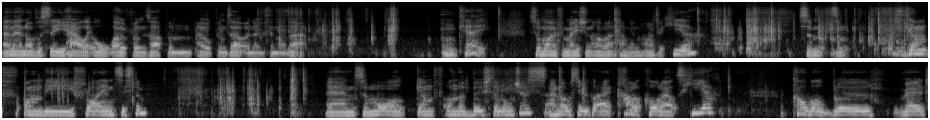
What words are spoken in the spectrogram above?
and then obviously how it all opens up and opens out and everything like that. Okay, some more information. All right, hang on over here. Some some gumph on the flying system, and some more gumph on the booster launchers. And obviously we've got our color callouts here: cobalt blue, red.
